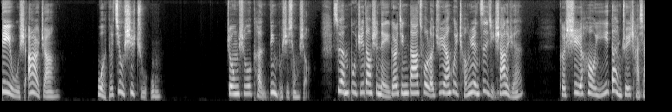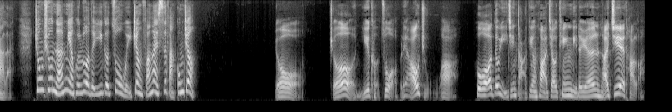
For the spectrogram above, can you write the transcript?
第五十二章，我的救世主。钟叔肯定不是凶手，虽然不知道是哪根筋搭错了，居然会承认自己杀了人。可事后一旦追查下来，钟叔难免会落得一个作伪证妨碍司法公正。哟，这你可做不了主啊！我都已经打电话叫厅里的人来接他了。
